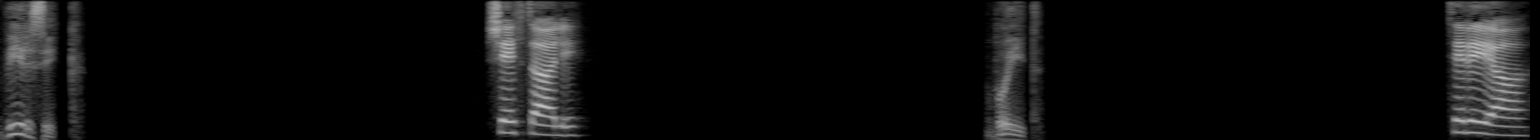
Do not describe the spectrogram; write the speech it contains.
Virsik. Şeftali. Võid. Tereyağı.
